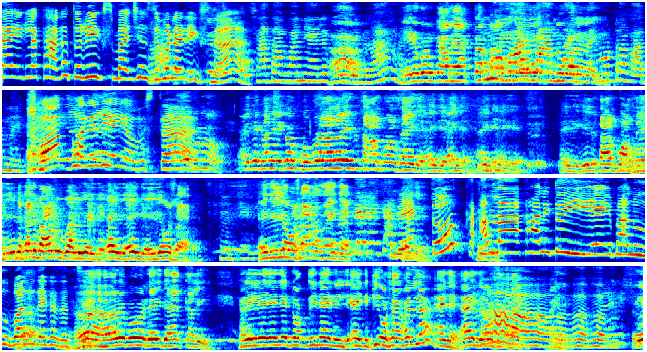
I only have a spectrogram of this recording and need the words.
তাই এগুলা থাকা তো রিক্স মানুষের জীবনে রিক্স না হ্যাঁ, সব ঘরে দিয়ে এই অবস্থা এই এই যে বালু, বালু, এই যে, এই যে, এই যে, এই যে ওষার। এই যে, এই যে ওষার আছে, এই যে। দেখ তো আল্লাহ খালি তো এই বালু বালু দেখা যাচ্ছে হ্যাঁ, আরে বোন, এই দেখ খালি। খালি এই যে- এই দিন, এই যে, এই যে, কি ওষার হইল না? এই যে, এই যে ওষার, এই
